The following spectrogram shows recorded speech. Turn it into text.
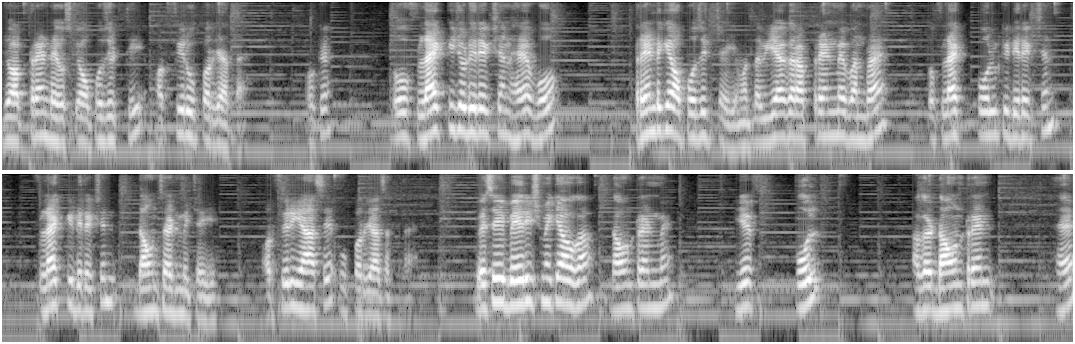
जो अप ट्रेंड है, उसके ऑपोजिट थी और फिर ऊपर जाता है। ओके तो फ्लैग की जो डायरेक्शन है, वो ट्रेंड के ऑपोजिट चाहिए। मतलब ये अगर अप ट्रेंड में बन रहा है तो फ्लैग पोल की डायरेक्शन फ्लैग की डायरेक्शन डाउन साइड में चाहिए। और फिर यहाँ से ऊपर जा सकता है। वैसे ही बेरिश में क्या होगा? डाउन ट्रेंड में ये पोल अगर डाउन ट्रेंड है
